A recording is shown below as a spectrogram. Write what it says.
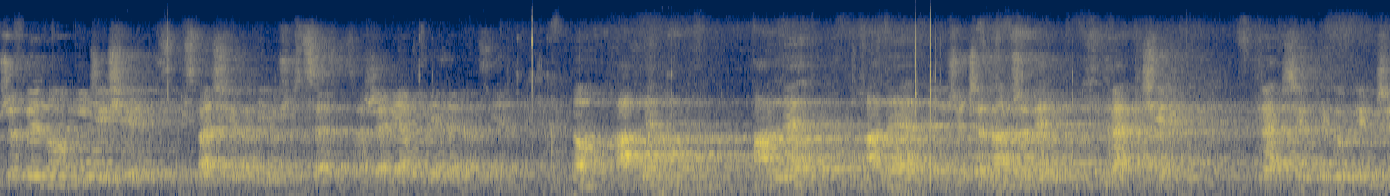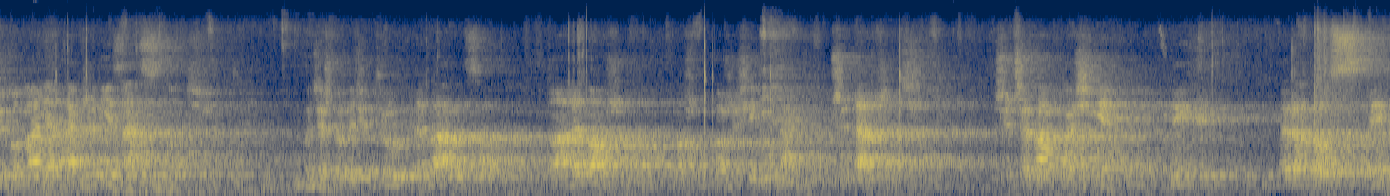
żeby no idzie się i spać się pewnie już chce, zważenia mówię teraz, nie? No, ale, ale, ale życzę Wam, żeby w trakcie, w trakcie tego pielgrzymowania także nie zasnąć. Chociaż to będzie trudne bardzo, no ale może, może, może się i tak przydarzyć. Życzę Wam właśnie tych radosnych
